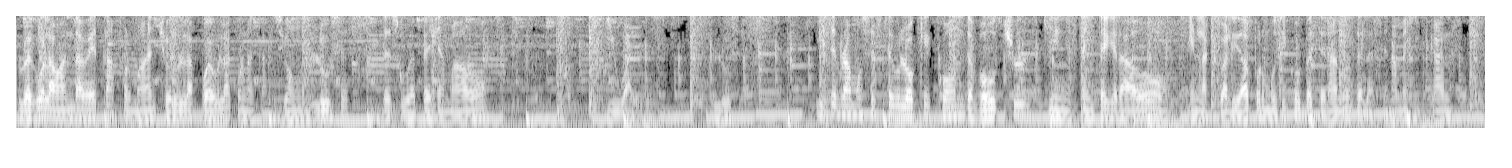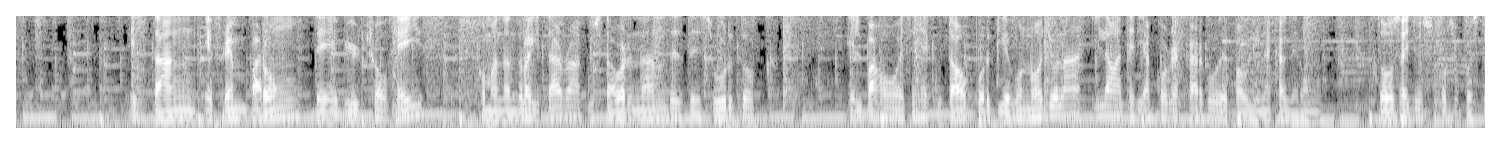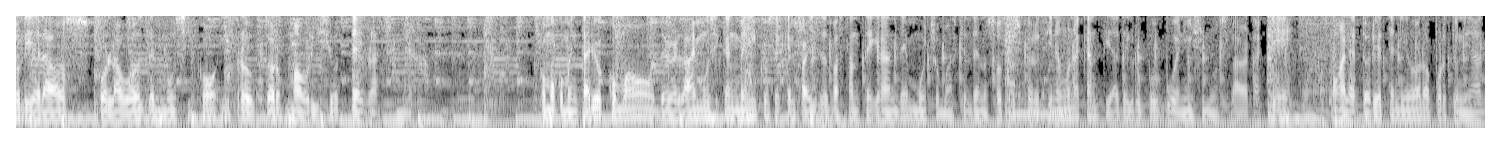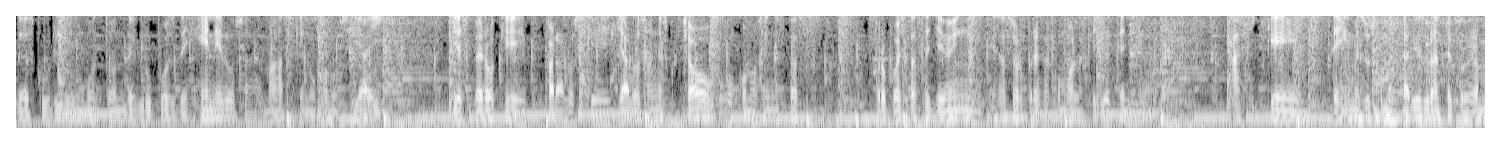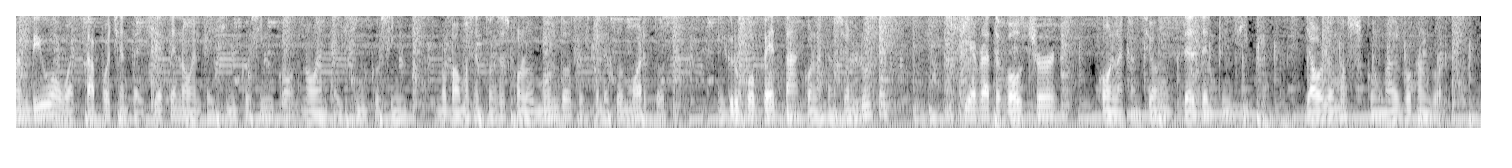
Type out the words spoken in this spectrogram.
Luego la banda Beta, formada en Cholula, Puebla, con la canción Luces de su EP llamado Igual, Luces. Y cerramos este bloque con The Vulture, quien está integrado en la actualidad por músicos veteranos de la escena mexicana. Están Efrem Barón de Virtual Haze comandando la guitarra, Gustavo Hernández de Surdoc, el bajo es ejecutado por Diego Noyola y la batería corre a cargo de Paulina Calderón. Todos ellos, por supuesto, liderados por la voz del músico y productor Mauricio Terracina. Como comentario, como de verdad hay música en México, sé que el país es bastante grande, mucho más que el de nosotros, pero tienen una cantidad de grupos buenísimos. La verdad que con aleatorio he tenido la oportunidad de descubrir un montón de grupos de géneros, además, que no conocía y, y espero que para los que ya los han escuchado o conocen estas propuestas se lleven esa sorpresa como la que yo he tenido. Así que déjenme sus comentarios durante el programa en vivo, WhatsApp 87 955 955. Nos vamos entonces con los mundos, esqueletos muertos, el grupo Beta con la canción Luces y Sierra the Vulture con la canción Desde el principio. Ya volvemos con más rock and roll.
